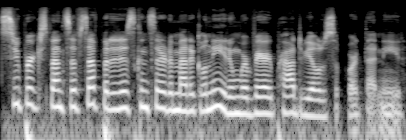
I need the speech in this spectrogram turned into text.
super expensive stuff, but it is considered a medical need, and we're very proud to be able to support that need.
